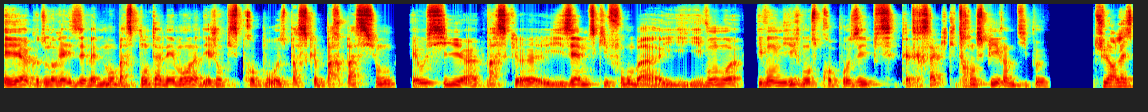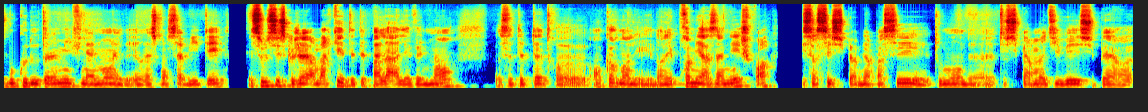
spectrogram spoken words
Et euh, quand on organise des événements, bah, spontanément, on a des gens qui se proposent parce que par passion et aussi euh, parce qu'ils aiment ce qu'ils font, bah, ils, vont, euh, ils vont venir, ils vont se proposer. Puis c'est peut-être ça qui, transpire un petit peu. Tu leur laisses beaucoup d'autonomie finalement et de responsabilité. Et c'est aussi ce que j'avais remarqué. Tu n'étais pas là à l'événement. C'était peut-être encore dans les premières années, je crois. Et ça s'est super bien passé. tout le monde euh, était super motivé, super euh,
